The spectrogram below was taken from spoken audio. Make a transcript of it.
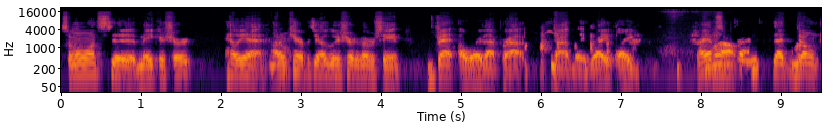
someone wants to make a shirt, hell yeah. I don't care if it's the ugliest shirt I've ever seen. Bet I'll wear that proud proudly, right? Like I have some friends that don't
